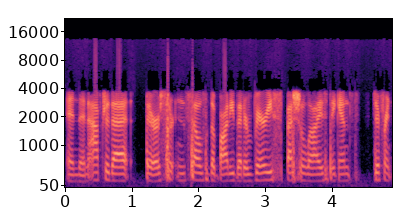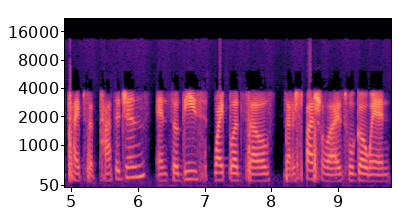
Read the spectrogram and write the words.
And then after that, there are certain cells of the body that are very specialized against different types of pathogens. And so these white blood cells that are specialized will go in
